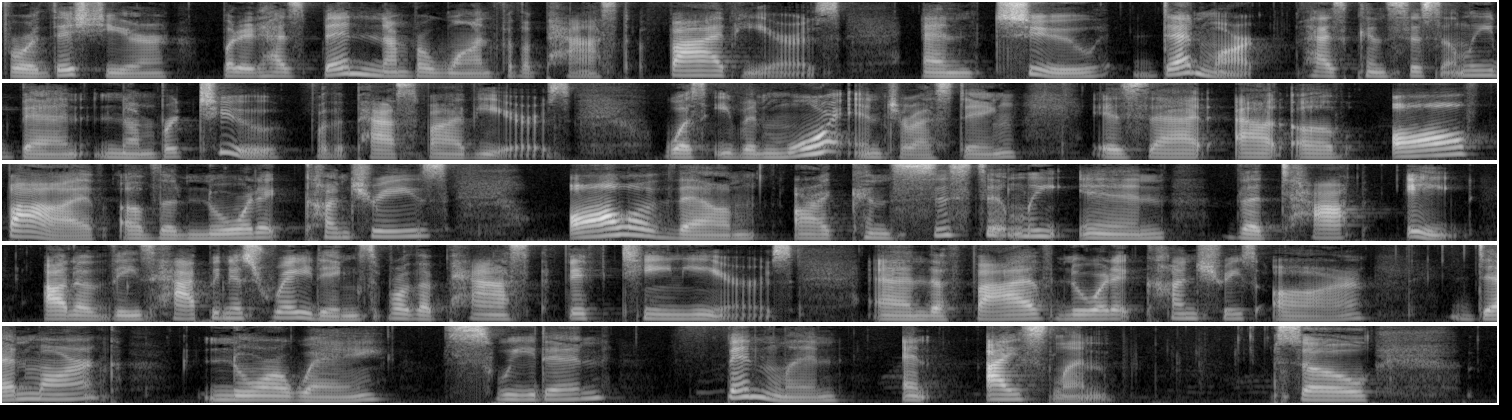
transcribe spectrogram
for this year, but it has been number one for the past five years. And two, Denmark has consistently been number two for the past five years. What's even more interesting is that out of all five of the Nordic countries, all of them are consistently in the top eight out of these happiness ratings for the past 15 years. And the five Nordic countries are Denmark, Norway, Sweden, Finland, and Iceland. So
